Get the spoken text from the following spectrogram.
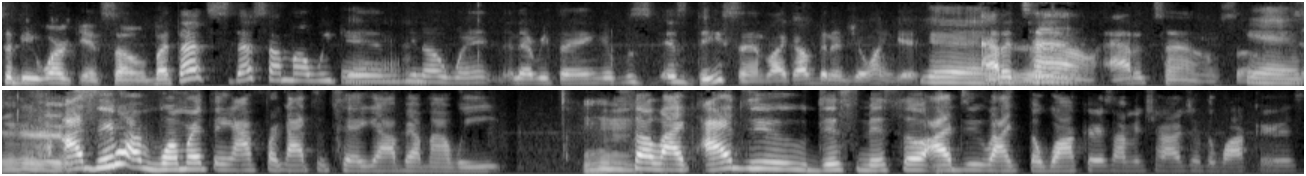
to be working. So, but that's that's how my weekend, Yeah. you know, went and everything. It was it's decent. Like I've been enjoying it. yeah. Out of town, out of town. So Yeah. Yes. I did have one more thing I forgot to tell y'all about my week. Mhm. So like I do dismissal. I do like the walkers. I'm in charge of the walkers.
